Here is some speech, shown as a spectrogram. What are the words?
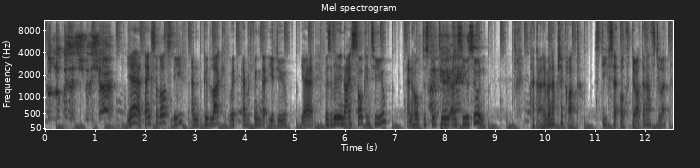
good luck with it with the show. Yeah, thanks a lot, Steve, and good luck with everything that you do. Yeah, it was really nice talking to you, and hope to speak okay, to you and see you soon. Tak a jdeme na překlad. Steve se od 19 let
